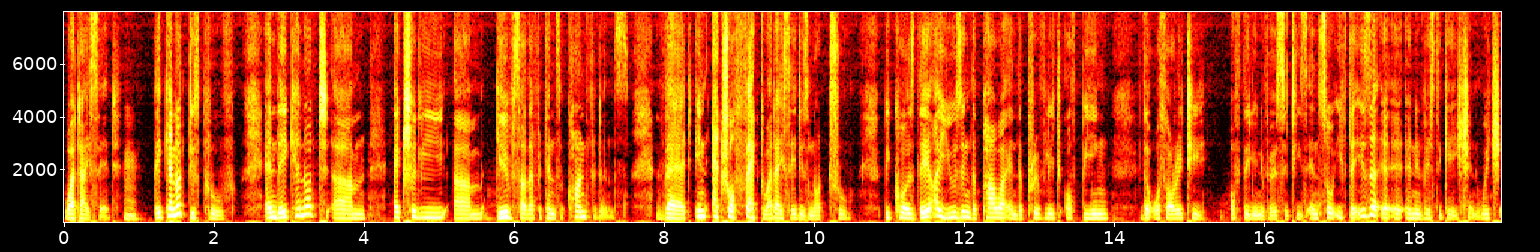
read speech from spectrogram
what I said. Mm. They cannot disprove, and they cannot um, actually um, give South Africans the confidence that, in actual fact, what I said is not true, because they are using the power and the privilege of being the authority of the universities. And so, if there is a, a, an investigation, which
